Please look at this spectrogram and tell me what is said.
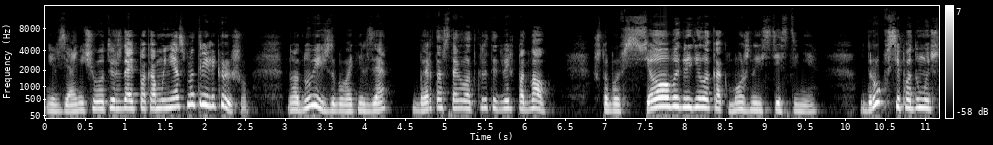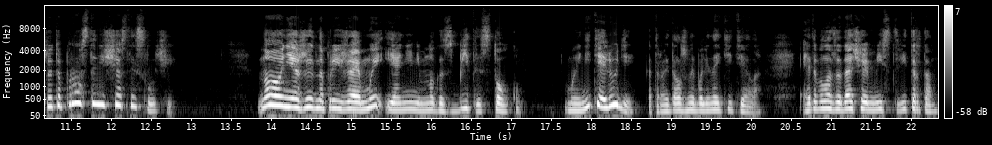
Нельзя ничего утверждать, пока мы не осмотрели крышу. Но одну вещь забывать нельзя. Берт оставил открытой дверь в подвал, чтобы все выглядело как можно естественнее. Вдруг все подумают, что это просто несчастный случай. Но неожиданно приезжаем мы, и они немного сбиты с толку. Мы не те люди, которые должны были найти тело. Это была задача мисс Твиттертон.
